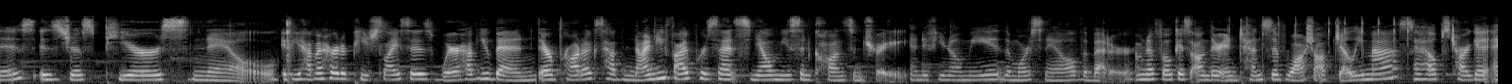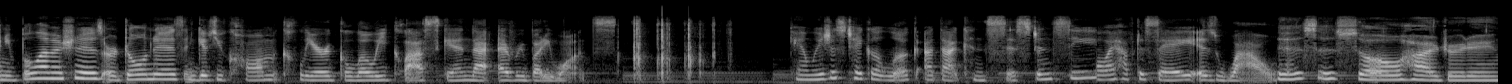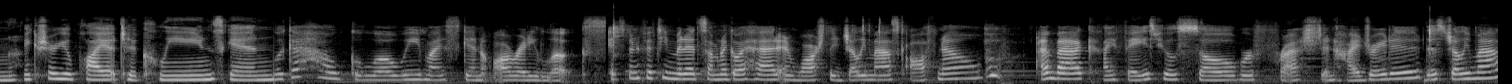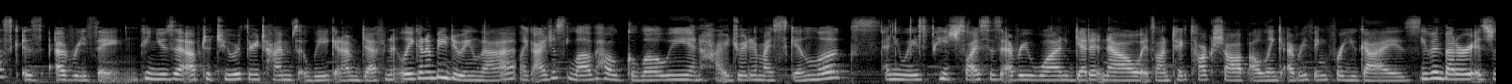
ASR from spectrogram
This is just pure snail. If you haven't heard of peach slices, where have you been? Their products have 95% snail mucin concentrate. And if you know me, the more snail, the better. I'm gonna focus on their intensive wash off jelly mask. It helps target any blemishes or dullness and gives you calm, clear, glowy glass skin that everybody wants. Can we just take a look at that consistency? All I have to say is wow. This is so hydrating. Make sure you apply it to clean skin. Look at how glowy my skin already looks. It's been 15 minutes, so I'm gonna go ahead and wash the jelly mask off now. I'm back. My face feels so refreshed and hydrated. This jelly mask is everything. You can use it up to two or three times a week, and I'm definitely gonna be doing that. Like, I just love how glowy and hydrated my skin looks. Anyways, peach slices, everyone. Get it now. It's on TikTok shop. I'll link everything for you guys. Even better, it's just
